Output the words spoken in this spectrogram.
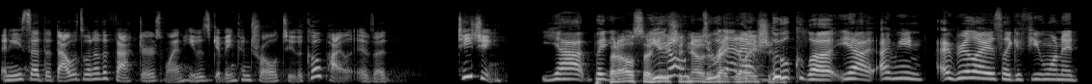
and he said that that was one of the factors when he was giving control to the co-pilot is a teaching. Yeah, but But also you he should don't know the do that at regulation. Lukla, yeah. I mean, I realize like if you wanted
